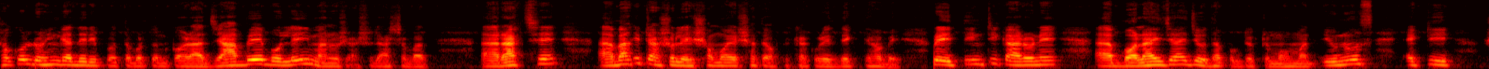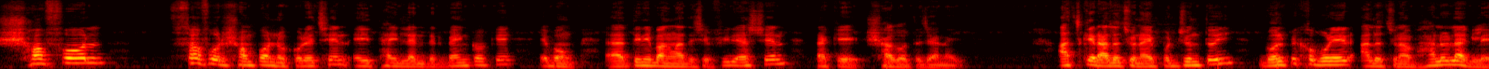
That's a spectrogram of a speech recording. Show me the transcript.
সকল রোহিঙ্গাদেরই প্রত্যাবর্তন করা যাবে বলেই মানুষ আসলে আশাবাদ রাখছে। বাকিটা আসলে সময়ের সাথে অপেক্ষা করে দেখতে হবে। এই তিনটি কারণে বলাই যায় যে অধ্যাপক ডক্টর মোহাম্মদ ইউনুস একটি সফল সফর সম্পন্ন করেছেন এই থাইল্যান্ডের ব্যাংককে এবং তিনি বাংলাদেশে ফিরে আসছেন তাকে স্বাগত জানাই। আজকের আলোচনা এ পর্যন্তই। গল্পে খবরের আলোচনা ভালো লাগলে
